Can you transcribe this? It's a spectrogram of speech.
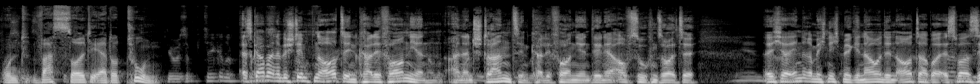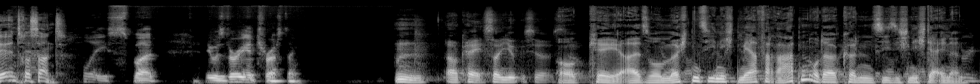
und was sollte er dort tun? Es gab einen bestimmten Ort in Kalifornien, einen Strand in Kalifornien, den er aufsuchen sollte. Ich erinnere mich nicht mehr genau an den Ort, aber es war sehr interessant. Hm, okay, so you, so, so. okay, also möchten Sie nicht mehr verraten oder können Sie sich nicht erinnern?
